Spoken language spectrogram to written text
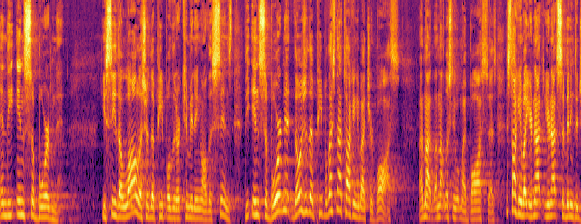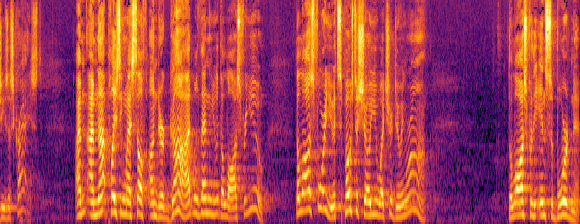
and the insubordinate. You see, the lawless are the people that are committing all the sins. The insubordinate, those are the people, that's not talking about your boss. I'm not, I'm not listening to what my boss says. That's talking about you're not, you're not submitting to Jesus Christ. I'm, I'm not placing myself under God, well, then you, the law is for you. The law is for you. It's supposed to show you what you're doing wrong. The law is for the insubordinate,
